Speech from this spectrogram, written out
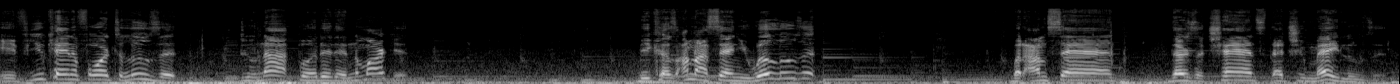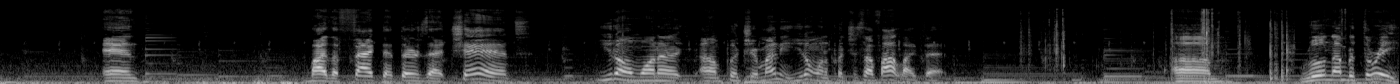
if you can't afford to lose it, do not put it in the market because I'm not saying you will lose it, but I'm saying there's a chance that you may lose it. And by the fact that there's that chance, you don't want to um, put your money, you don't want to put yourself out like that. Um, rule number three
